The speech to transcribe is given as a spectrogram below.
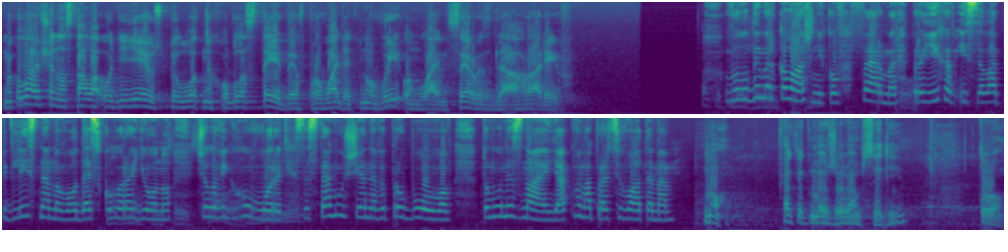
Миколаївщина стала однією з пілотних областей, де впровадять новий онлайн-сервіс для аграріїв. Володимир Калашніков, фермер, приїхав із села Підлісне Новоодеського району. Чоловік говорить, систему ще не випробовував, тому не знає, як вона працюватиме. Ну, так як ми живемо в селі, то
